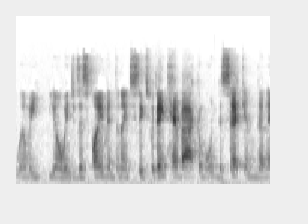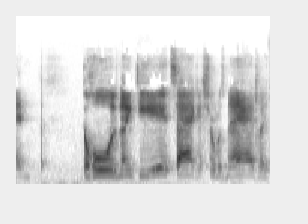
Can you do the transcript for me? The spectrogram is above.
when we you know we did this disappointment in '96, we then came back and won the second, and then the whole '98 saga sure was mad. Like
